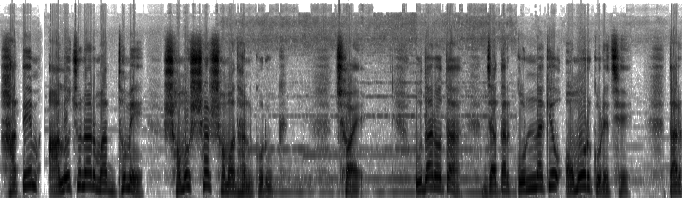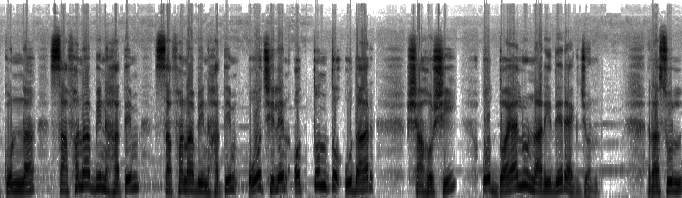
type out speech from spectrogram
হাতেম আলোচনার মাধ্যমে সমস্যার সমাধান করুক। ছয়, উদারতা যা তার কন্যাকেও অমর করেছে। তার কন্যা সাফানা বিন হাতিম, সাফানা বিন হাতিম ও ছিলেন অত্যন্ত উদার, সাহসী ও দয়ালু নারীদের একজন। রাসুল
